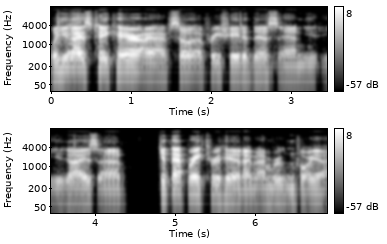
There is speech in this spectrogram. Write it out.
Well, you guys take care. I, have so appreciated this, and you, you guys uh, get that breakthrough hit. I'm, I'm rooting for you.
